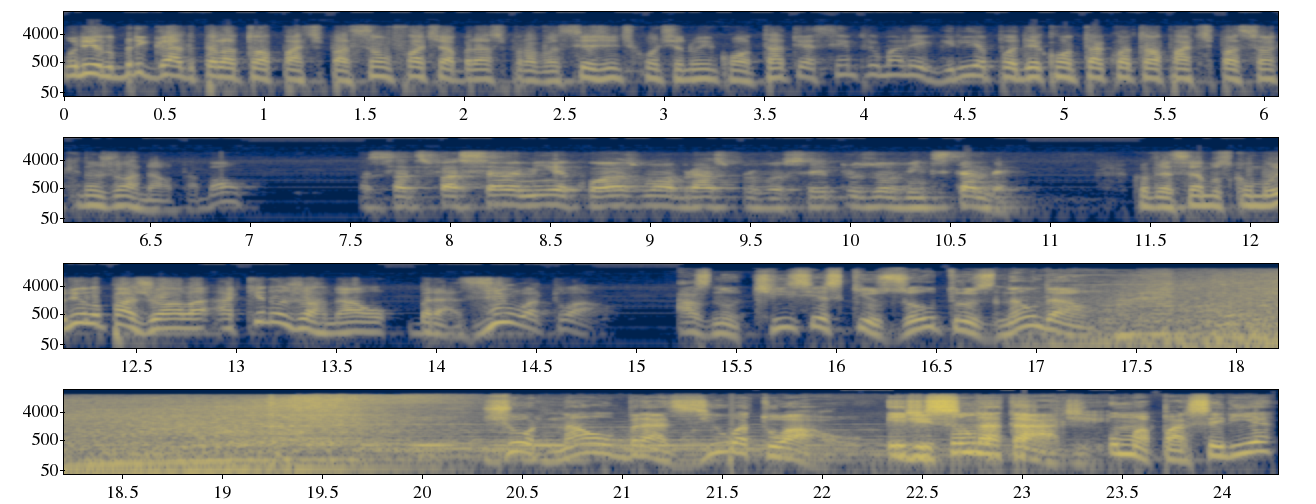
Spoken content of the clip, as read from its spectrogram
Murilo, obrigado pela tua participação, um forte abraço para você, a gente continua em contato e é sempre uma alegria poder contar com a tua participação aqui no jornal, tá bom? A satisfação é minha, Cosmo. Um abraço para você e para os ouvintes também. Conversamos com Murilo Pajola aqui no jornal Brasil Atual. As notícias que os outros não dão. Jornal Brasil Atual. Edição da tarde. Uma parceria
